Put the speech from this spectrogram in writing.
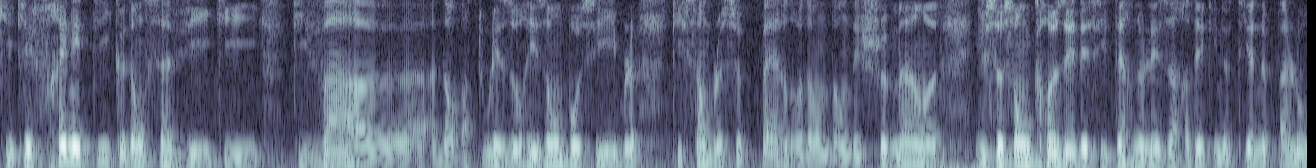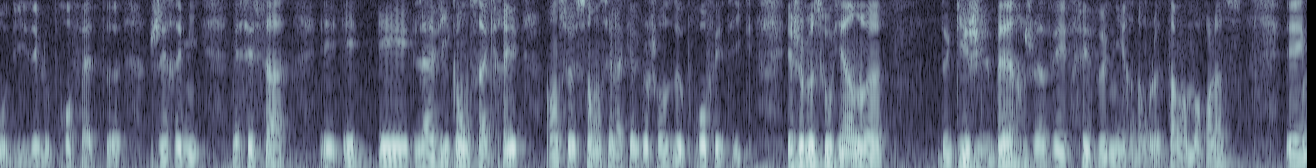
qui, est frénétique dans sa vie, qui, qui va euh, à tous les horizons possibles, qui semble se perdre dans, dans, des chemins. Euh, ils se sont creusés des citernes lézardées qui ne tiennent pas l'eau, disait le prophète euh, Jérémie. Mais c'est ça. Et, et, la vie consacrée, en ce sens, elle a quelque chose de prophétique. Et je me souviens de Guy Gilbert, je l'avais fait venir dans le temps à Morlas, et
